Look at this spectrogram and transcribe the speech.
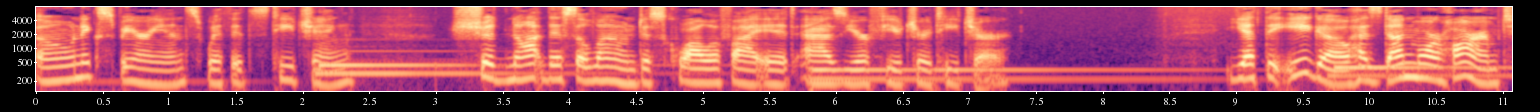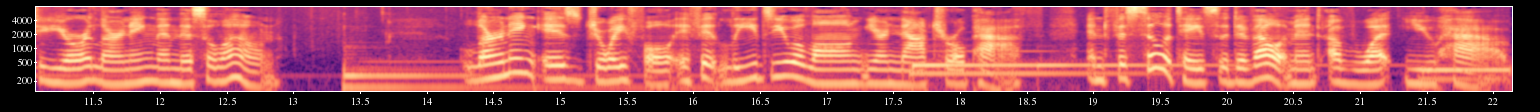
own experience with its teaching, should not this alone disqualify it as your future teacher? Yet the ego has done more harm to your learning than this alone. Learning is joyful if it leads you along your natural path and facilitates the development of what you have.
